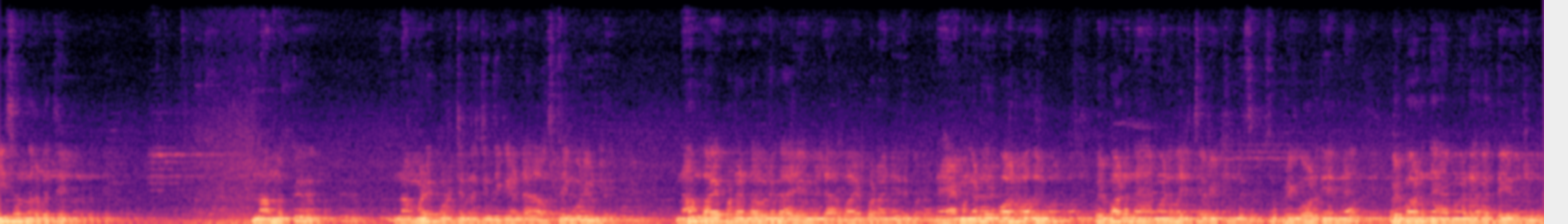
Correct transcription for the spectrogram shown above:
ഈ സന്ദർഭത്തിൽ നമുക്ക് നമ്മളെ കുറിച്ച് ഒന്ന് ചിന്തിക്കേണ്ട അവസ്ഥയും കൂടിയുണ്ട്. നാം ഭയപ്പെടേണ്ട ഒരു കാര്യവുമില്ല. ഭയപ്പെടാൻ ഇത് നിയമങ്ങൾ ഒരുപാട് വന്നു ഒരുപാട് നിയമങ്ങൾ വലിച്ചെറിയിട്ടുണ്ട്. സുപ്രീം കോടതി തന്നെ ഒരുപാട് നിയമങ്ങളെ റദ്ദ് ചെയ്തിട്ടുണ്ട്.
